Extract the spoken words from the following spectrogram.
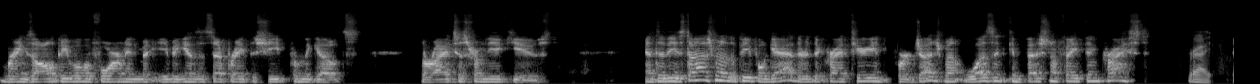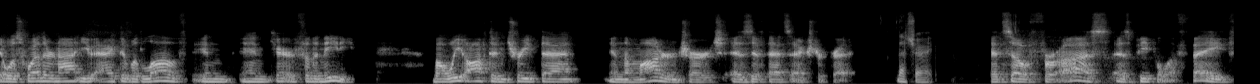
brings all the people before Him, and He begins to separate the sheep from the goats, the righteous from the accused. And to the astonishment of the people gathered, the criterion for judgment wasn't confession of faith in Christ. Right. It was whether or not you acted with love and, and cared for the needy. But we often treat that in the modern church as if that's extra credit. That's right. And so for us as people of faith,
